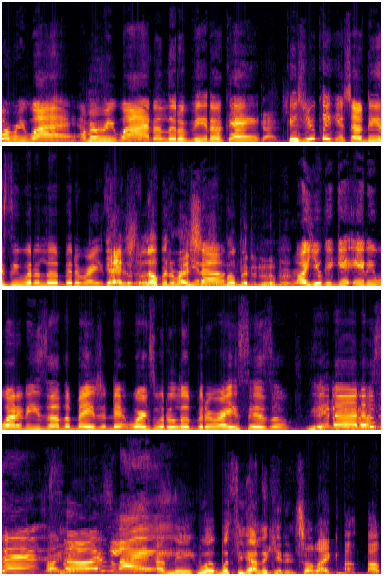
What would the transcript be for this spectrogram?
gonna rewind. I'm gonna yeah, rewind a little bit, okay? Gotcha. Because you can get your Disney with a little bit of racism. Yeah, just a little bit of racism, You know? a little bit, a little bit of. Or you could get any one of these other major networks with a little bit of racism. Yeah, you know yeah, what I'm saying? Oh, so yeah. it's like I mean, well, you got to look at it? So, like, a, a,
